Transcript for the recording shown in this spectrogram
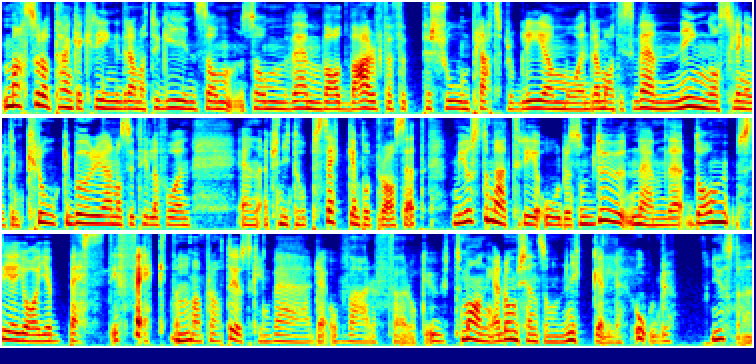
massor av tankar kring dramaturgin som, som vem, vad, varför för person, platsproblem och en dramatisk vändning och slänga ut en krok i början och se till att få en, en knyta ihop säcken på ett bra sätt. Men just de här tre orden som du nämnde, de ser jag ger bäst effekt. Mm. Att man pratar just kring värde och varför och utmaningar. De känns som nyckelord. Just det.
